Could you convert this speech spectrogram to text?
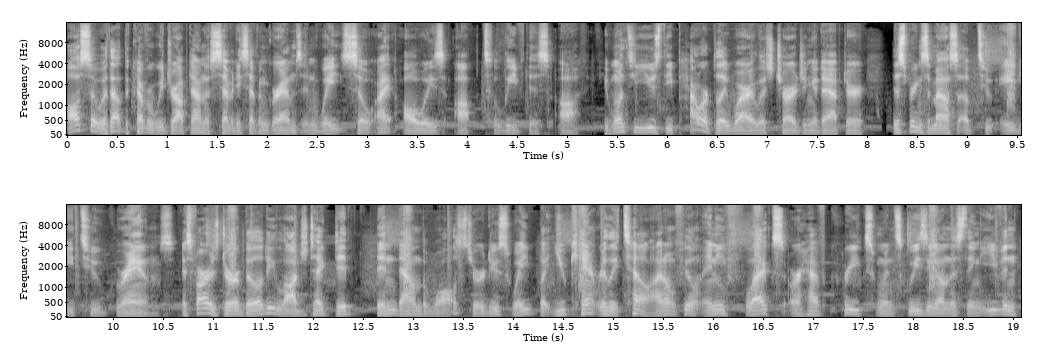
Also, without the cover, we drop down to 77 grams in weight, so I always opt to leave this off. If you want to use the PowerPlay wireless charging adapter, this brings the mouse up to 82 grams. As far as durability, Logitech did thin down the walls to reduce weight, but you can't really tell. I don't feel any flex or have creaks when squeezing on this thing, even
